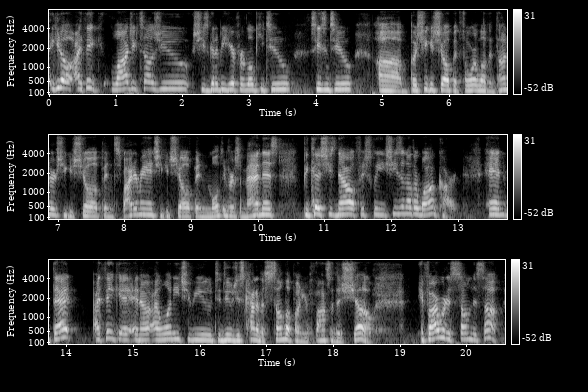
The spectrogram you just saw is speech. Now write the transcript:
you know, I think logic tells you she's going to be here for Loki two, season two. Uh, but she could show up in Thor: Love and Thunder. She could show up in Spider Man. She could show up in Multiverse of Madness because she's now officially she's another wild card, and that I think, and I, I want each of you to do just kind of a sum up on your thoughts of this show. If I were to sum this up,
